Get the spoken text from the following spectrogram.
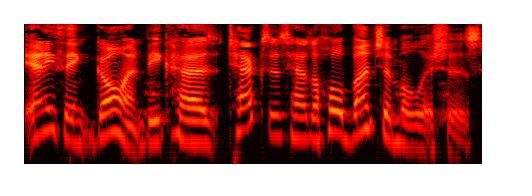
anything going because Texas has a whole bunch of militias.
